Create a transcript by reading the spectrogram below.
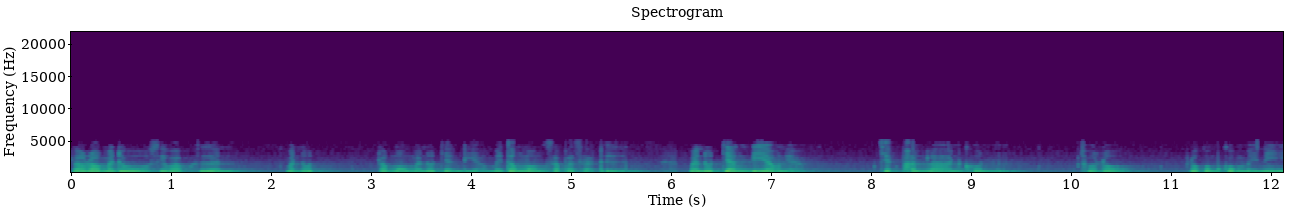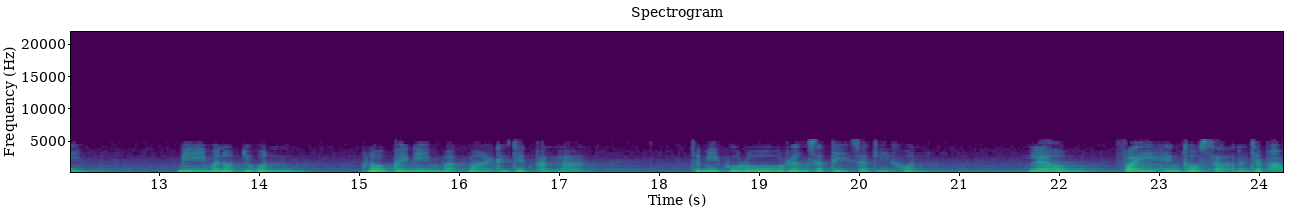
แล้วเรามาดูซิว่าเพื่อนมนุษย์ เรามองมนุษย์อย่างเดียว ไม่ต้องมองสรรพสัตว์อื่น มนุษย์อย่างเดียวเนี่ยเจ็ดพันล้านคน ทั่วโลก โลกกลมๆใบนี้ มีมนุษย์อยู่บนโลกใบนี้มากมายถึงเจ็ดพันล้าน จะมีผู้รู้เรื่องสติสักกี่คน แล้วไฟแห่งโทสะนั้นจะเผา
